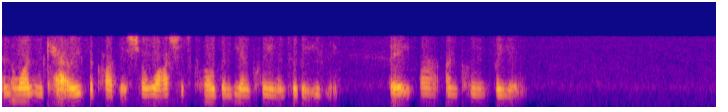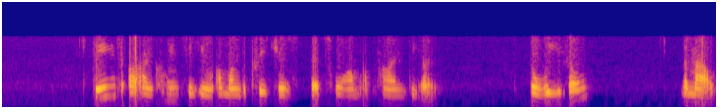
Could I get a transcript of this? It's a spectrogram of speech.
And the one who carries the carcass shall wash his clothes and be unclean until the evening. They are unclean for you. These are unclean for you among the creatures that swarm upon the earth the weasel, the mouse,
